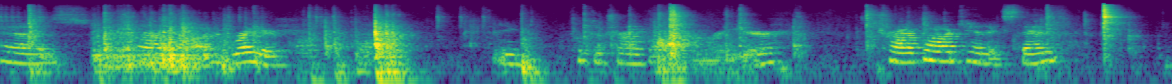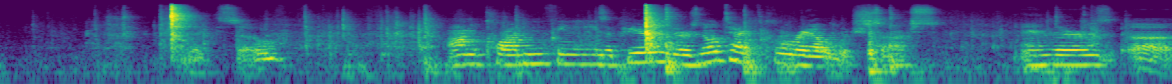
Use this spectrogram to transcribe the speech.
has a tripod right here. And you put the tripod on right here. The tripod can extend like so. On clogging thingies up here, there's no tactical rail, which sucks. And there's uh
